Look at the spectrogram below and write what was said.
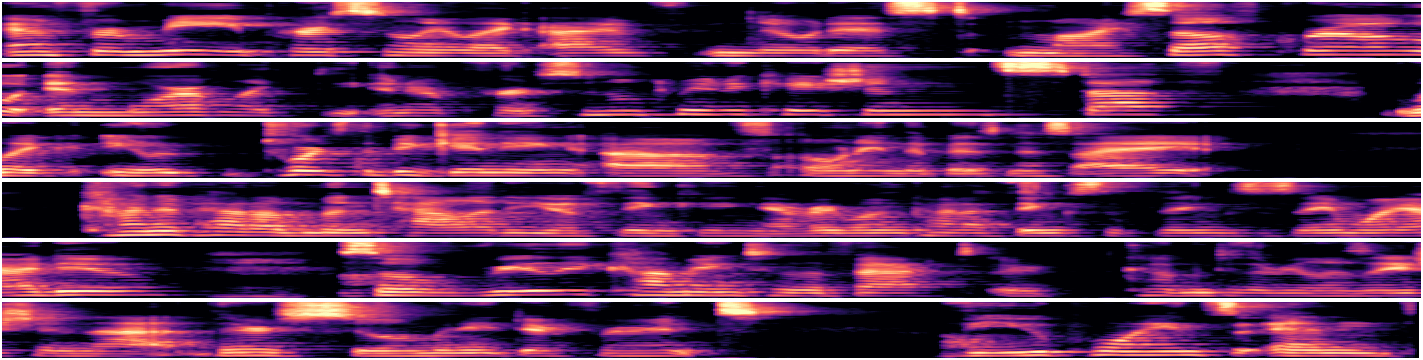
And for me personally, like I've noticed myself grow in more of like the interpersonal communication stuff. Like, you know, towards the beginning of owning the business, I kind of had a mentality of thinking everyone kind of thinks of things the same way I do. So really coming to the fact or coming to the realization that there's so many different viewpoints and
